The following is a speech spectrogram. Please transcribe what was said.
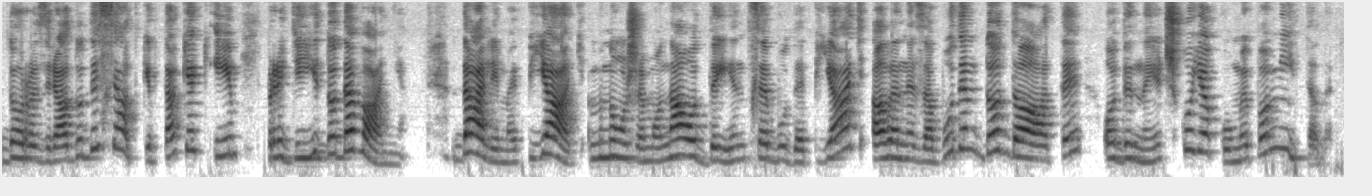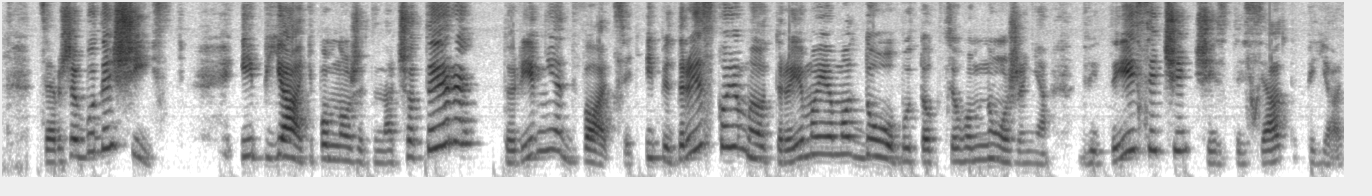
до розряду десятків, так як і при дії додавання. Далі ми 5 множимо на 1, це буде 5, але не забудемо додати одиничку, яку ми помітили. Це вже буде 6. І 5 помножити на 4 дорівнює 20. І під рискою ми отримаємо добуток цього множення 2065.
